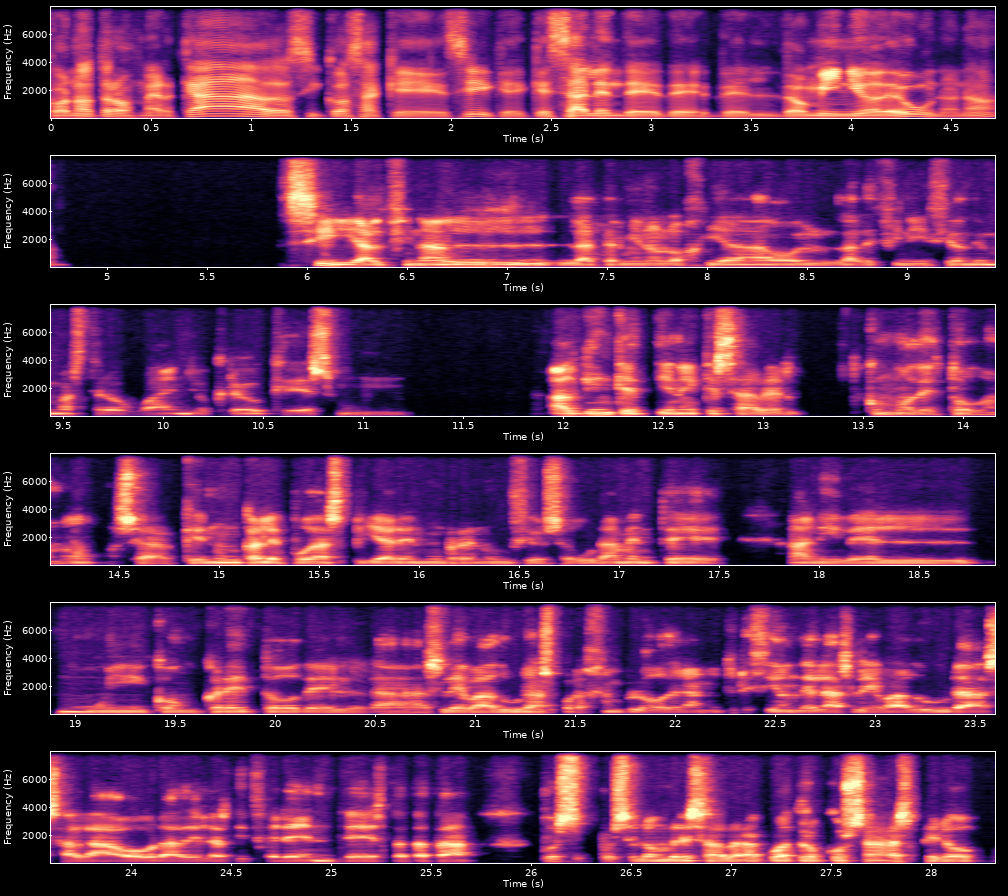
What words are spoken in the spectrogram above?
con otros mercados y cosas que sí, que, que salen de, de, del dominio de uno, ¿no? Sí, al final la terminología o la definición de un Master of Wine yo creo que es un, alguien que tiene que saber como de todo, ¿no? O sea, que nunca le puedas pillar en un renuncio. Seguramente a nivel muy concreto de las levaduras, por ejemplo, de la nutrición de las levaduras a la hora de las diferentes, ta, ta, ta, pues, pues el hombre sabrá cuatro cosas, pero,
